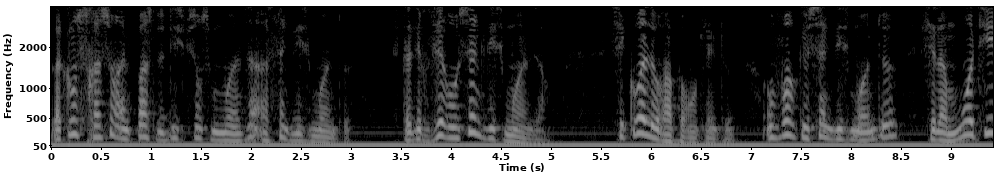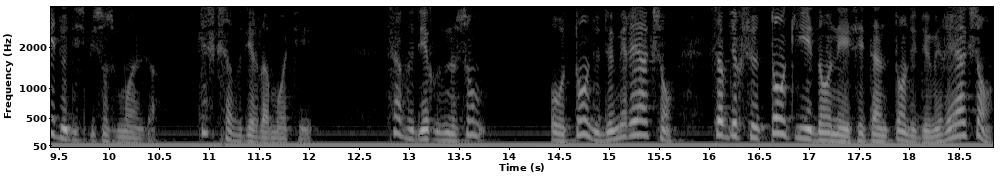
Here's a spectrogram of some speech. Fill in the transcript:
La concentration, elle passe de 10 puissance moins 1 à 5 10 moins 2, c'est-à-dire 0,5 10 moins 1. C'est quoi le rapport entre les deux? On voit que 5 10 moins 2, c'est la moitié de 10 puissance moins 1. Qu'est-ce que ça veut dire la moitié? Ça veut dire que nous sommes au temps de demi-réaction. Ça veut dire que ce temps qui est donné, c'est un temps de demi-réaction.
